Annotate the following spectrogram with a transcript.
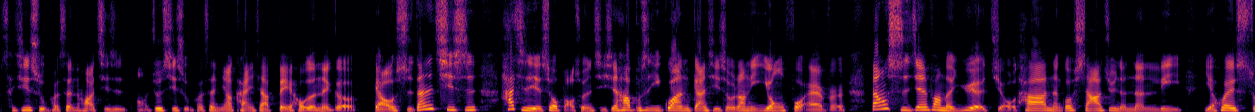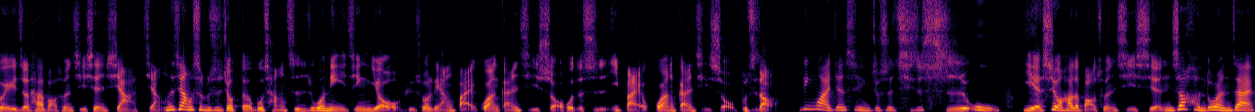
才七十五 percent 的话，其实哦就是七十五 percent，你要看一下背后的那个标识。但是其实它其实也是有保存期限，它不是一罐干洗手让你用 forever。当时间放的越久，它能够杀菌的能力也会随着它的保存期限下降。那这样是不是就得不偿失？如果你已经有比如说两百罐干洗手或者是一百罐干洗手，不知道。另外一件事情就是，其实食物也是有它的保存期限。你知道，很多人在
